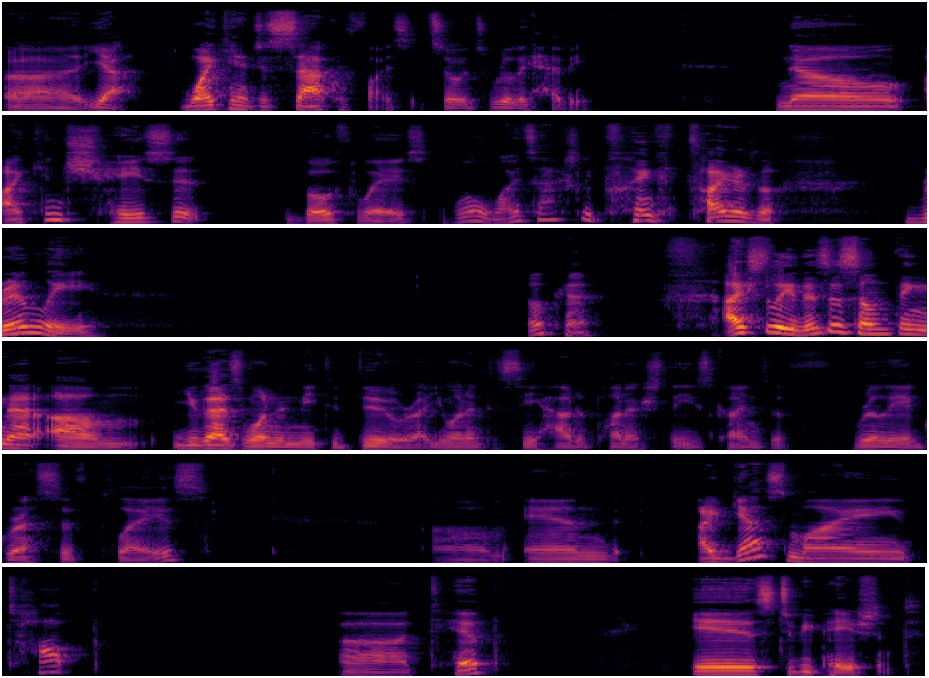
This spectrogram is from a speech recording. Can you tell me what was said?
uh, yeah, why can't just sacrifice it. So it's really heavy. Now, I can chase it both ways. Whoa, white's actually playing tigers now. Really? Okay. Actually, this is something that um, you guys wanted me to do, right? You wanted to see how to punish these kinds of really aggressive plays. Um, and I guess my top uh, tip is to be patient.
